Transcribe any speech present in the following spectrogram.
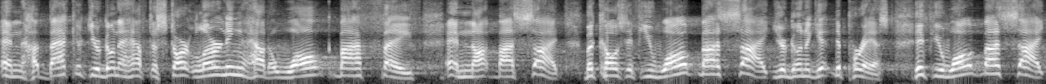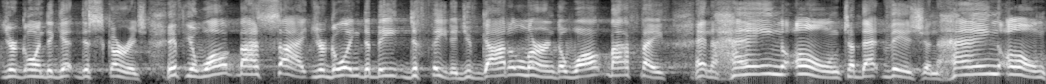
And Habakkuk, you're going to have to start learning how to walk by faith and not by sight. Because if you walk by sight, you're going to get depressed. If you walk by sight, you're going to get discouraged. If you walk by sight, you're going to be defeated. You've got to learn to walk by faith and hang on to that vision, hang on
